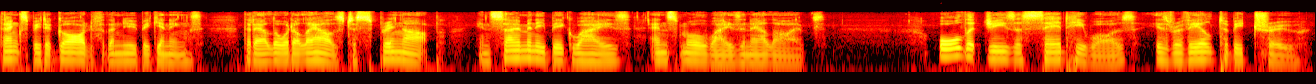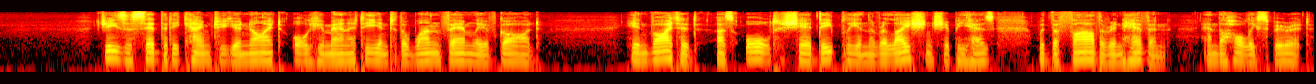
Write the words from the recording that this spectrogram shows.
Thanks be to God for the new beginnings that our Lord allows to spring up in so many big ways and small ways in our lives. All that Jesus said he was is revealed to be true. Jesus said that he came to unite all humanity into the one family of God. He invited us all to share deeply in the relationship he has with the Father in heaven and the Holy Spirit.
